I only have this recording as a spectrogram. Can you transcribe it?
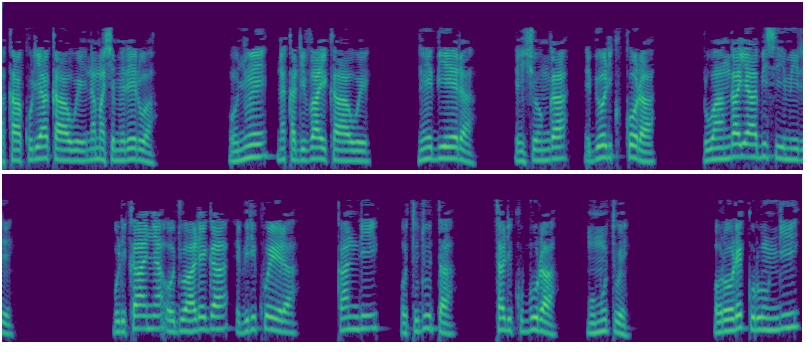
akakulya kawe namashemererwa onywe nakadivai kawe nebyera enshonga ebyoli kukora ruwanga yabisimire. Bulikanya ojwalega ebiri kwera kandi otujuta tali kubura mu mutwe. Orole kurungi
